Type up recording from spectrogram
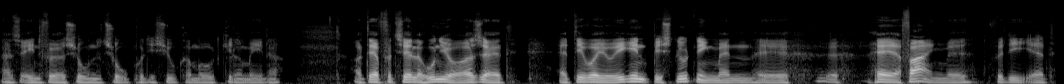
altså indføre zone 2 på de 7,8 km. Og der fortæller hun jo også, at, at det var jo ikke en beslutning, man øh, øh, havde erfaring med, fordi at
